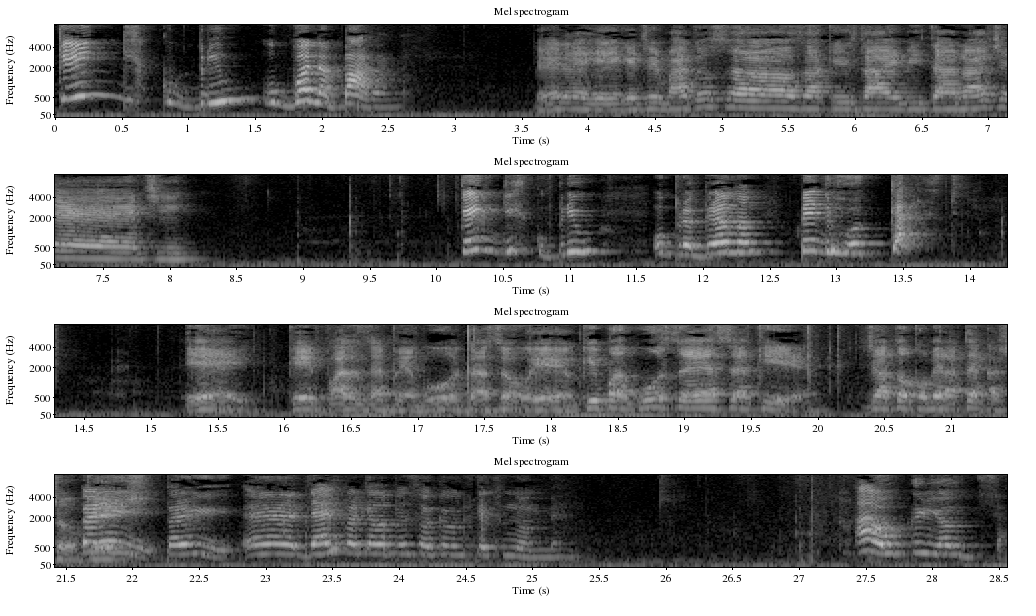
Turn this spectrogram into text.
quem descobriu o Guanabara? Pedro Henrique de Mato Souza que está imitando a gente. Quem descobriu o programa Pedro Rocast? Ei, quem faz essa pergunta sou eu. Que bagunça é essa aqui? Já tô comendo até cachorro Peraí, peraí. É 10 pra aquela pessoa que eu esqueci o nome mesmo. Ah, o criança.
